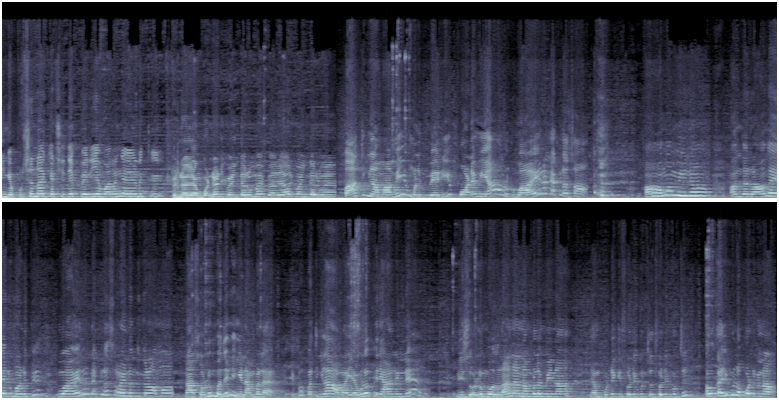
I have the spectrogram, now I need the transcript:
நீங்கள் புருஷனா கிடைச்சதே பெரிய வரங்க எனக்கு. பின்ன என் பொண்டாட்டிக்கு வாங்கி தருமா வேற யாருக்கு வாங்கி தருவேன்? பாத்தீங்களா மாமி? உங்களுக்கு பெரிய புடவையா? அவளுக்கு வைர நெக்லஸா? ஆமா மீனா. அந்த ராதா எருமாடுக்கு வைர நெக்லஸ் வாங்கிட்டு வந்துக்கிறாமா. நான் சொல்லும் போதே நீங்க நம்பல. இப்ப பாத்தீங்களா அவ எவ்வளவு பெரிய ஆளுன்னு? நீ சொல்லும் போதெல்லாம் நான் நம்பல மீனா. என் பிள்ளைக்கு சொல்லி கொடுத்து சொல்லி கொடுத்து அவ கைக்குள்ள போட்டுக்கணும்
